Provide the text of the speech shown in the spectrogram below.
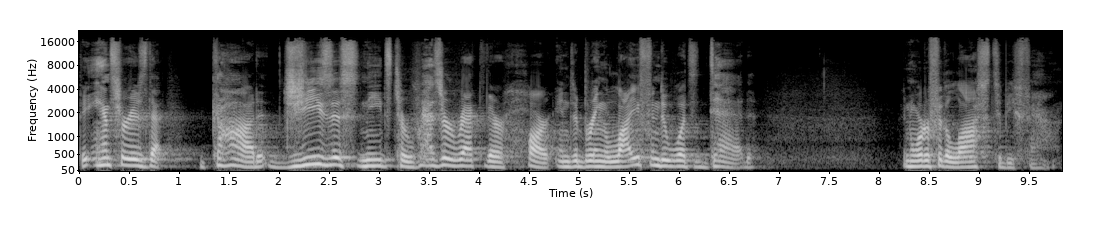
The answer is that God, Jesus, needs to resurrect their heart and to bring life into what's dead in order for the lost to be found.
